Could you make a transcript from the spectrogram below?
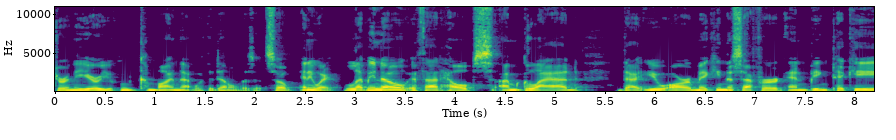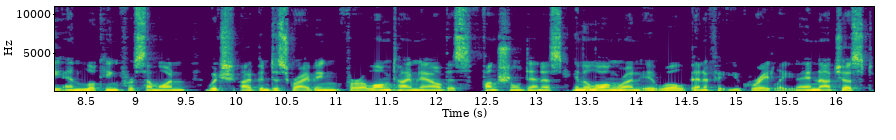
during the year. You can combine that with a dental visit. So anyway, let me know if that helps. I'm glad that you are making this effort and being picky and looking for someone, which I've been describing for a long time now, this functional dentist. In the long run, it will benefit you greatly. And not just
